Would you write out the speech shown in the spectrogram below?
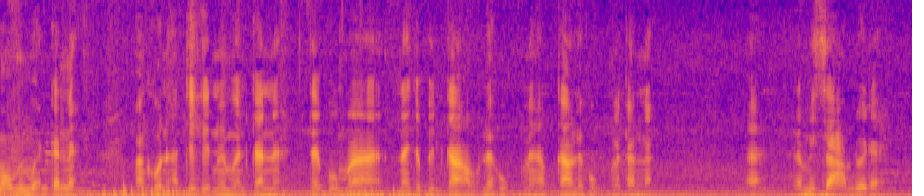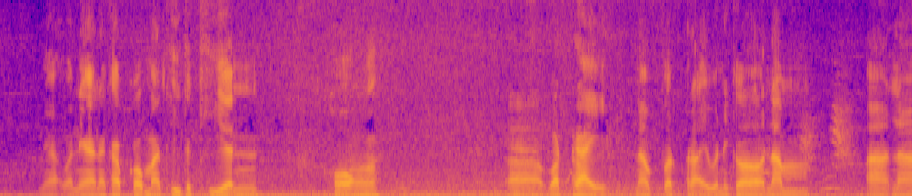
มองไม่เหมือนกันนะ บางคนอาจจะเห็นไม่เหมือนกันนะ แต่ผมว่าน่าจะเป็น 9 และ 6 นะครับ 9 และ 6 แล้วกันนะ อะ แล้วมี 3 ด้วยนะ เนี่ยวันนี้นะครับก็มาที่ตะเคียนของอวัดไพรนะวัดไพรวันนี้ก็นำอ่า น้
